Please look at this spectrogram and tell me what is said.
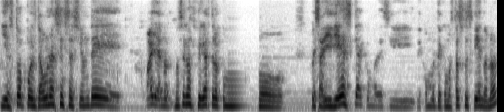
Y esto pues da una sensación de, vaya, no, no sé cómo explicártelo, como, como pesadillesca, como de, si, de, cómo, de cómo está sucediendo, ¿no?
